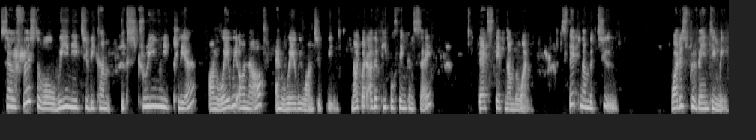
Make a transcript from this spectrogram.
So, first of all, we need to become extremely clear on where we are now and where we want to be, not what other people think and say. That's step number one. Step number two what is preventing me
